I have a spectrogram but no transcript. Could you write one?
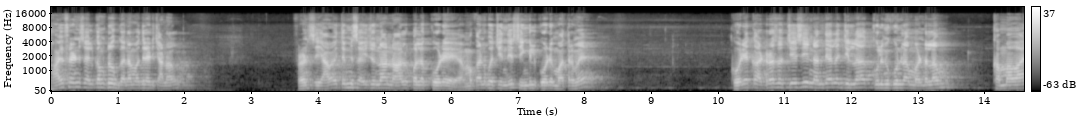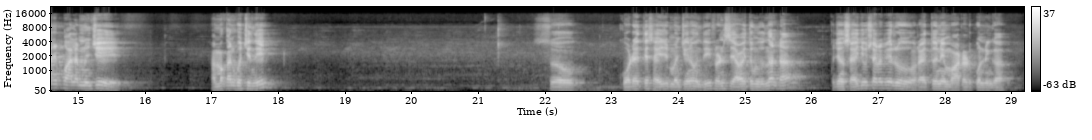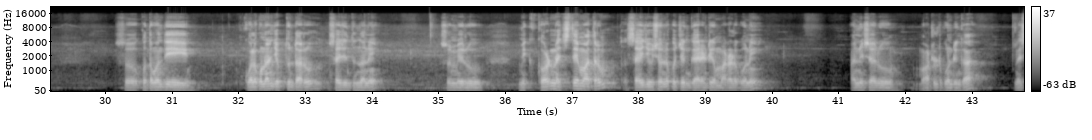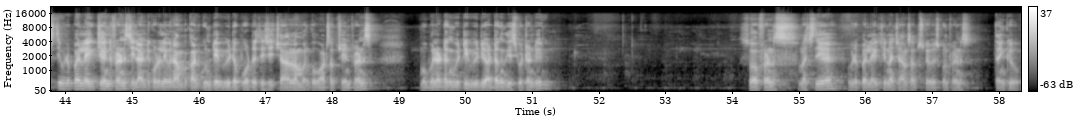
Hi friends welcome to Ganamadireddy channel. Friends యాభై తొమ్మిది size ఉన్న నాలుగు పళ్ళ కోడే అమ్మకానికి వచ్చింది. సింగిల్ కోడే మాత్రమే. కోడి యొక్క అడ్రస్ వచ్చేసి నంద్యాల జిల్లా కులిమిగుండ్ల మండలం కమ్మవారిపాలెం నుంచి అమ్మకానికి వచ్చింది. సో కోడి అయితే సైజు మంచిగానే ఉంది. ఫ్రెండ్స్ యాభై తొమ్మిది ఉందంట. కొంచెం సైజు విషయాలు మీరు రైతునే మాట్లాడుకోండి ఇంకా. సో కొంతమంది కొలకుండానే చెప్తుంటారు సైజ్ ఎంత ఉందని సో మీరు మీకు కూడా నచ్చితే మాత్రం సైజు విషయంలో కొంచెం గ్యారంటీగా మాట్లాడుకొని అన్ని విషయాలు మాట్లాడుకోండి ఇంకా. నచ్చితే వీడియోపై లైక్ చేయండి ఫ్రెండ్స్. ఇలాంటి కూడా ఏమైనా అమ్మకానికి ఉంటే వీడియో ఫోటో తీసి ఛానల్ నెంబర్కు వాట్సాప్ చేయండి ఫ్రెండ్స్. మొబైల్ అడ్డంగా పెట్టి వీడియో అడ్డంగా తీసి పెట్టండి. సో ఫ్రెండ్స్ నచ్చితే వీడియోపై లైక్ చేయండి నా ఛానల్ సబ్స్క్రైబ్ చేసుకోండి ఫ్రెండ్స్. Thank you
